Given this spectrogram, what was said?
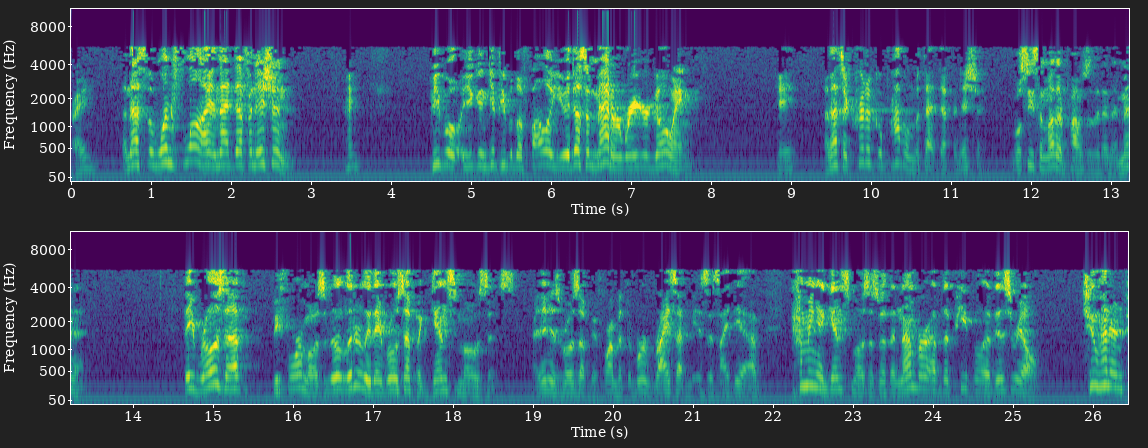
Right? And that's the one flaw in that definition. Right? People, you can get people to follow you. It doesn't matter where you're going. Okay? And that's a critical problem with that definition. We'll see some other problems with it in a minute. They rose up before Moses. Literally, they rose up against Moses. They just rose up before him, but the word rise up is this idea of coming against Moses with a number of the people of Israel. 250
